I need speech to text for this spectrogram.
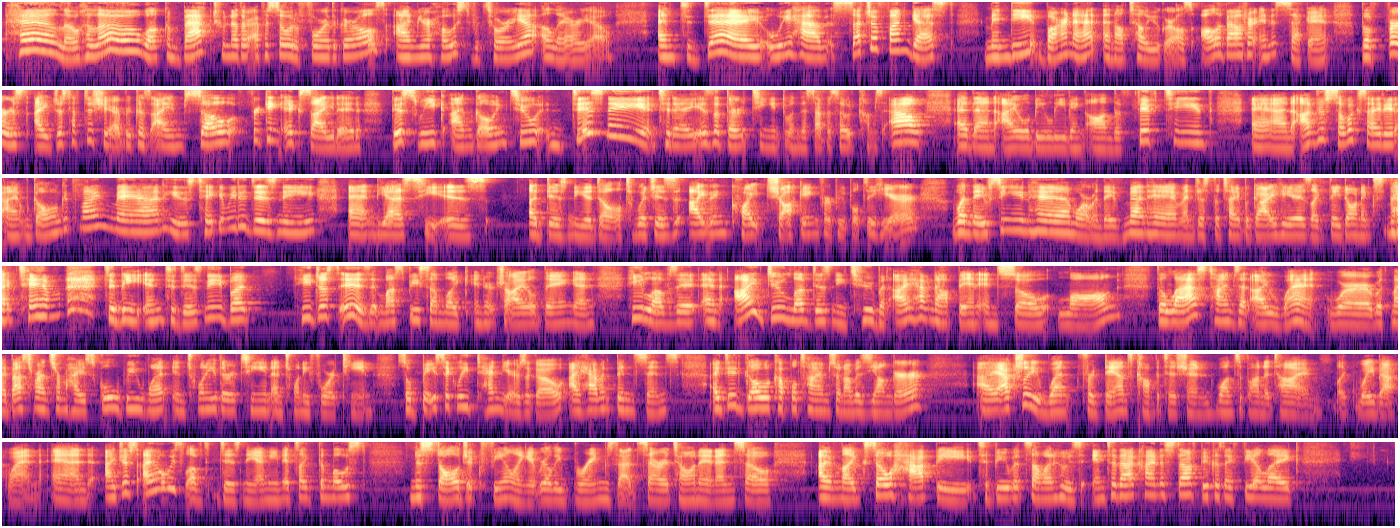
Hello, hello. Welcome back to another episode of For the Girls. I'm your host, Victoria Alario. And today we have such a fun guest Mindie Barnett, and I'll tell you girls all about her in a second. But first, I just have to share because I am so freaking excited. This week, I'm going to Disney. Today is the 13th when this episode comes out, and then I will be leaving on the 15th. And I'm just so excited. I am going with my man. He is taking me to Disney, and yes, he is a Disney adult, which is, I think, quite shocking for people to hear when they've seen him or when they've met him and just the type of guy he is. Like, they don't expect him to be into Disney, but he just is. It must be some like inner child thing, and he loves it. And I do love Disney too, but I have not been in so long. The last times that I went were with my best friends from high school. We went in 2013 and 2014. So basically 10 years ago. I haven't been since. I did go a couple times when I was younger. I actually went for dance competition once upon a time, like way back when. And I just, I always loved Disney. I mean, it's like the most nostalgic feeling. It really brings that serotonin. And so I'm like so happy to be with someone who's into that kind of stuff because I feel like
